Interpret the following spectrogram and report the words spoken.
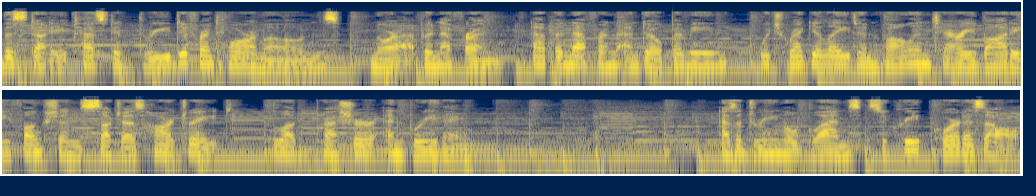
The study tested three different hormones, norepinephrine, epinephrine and dopamine, which regulate involuntary body functions such as heart rate, blood pressure and breathing as adrenal glands secrete cortisol,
